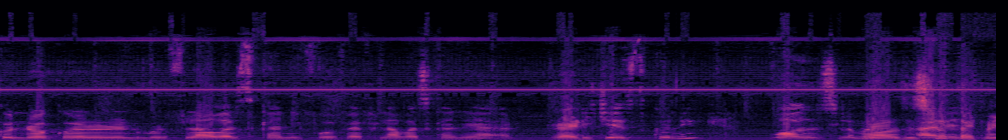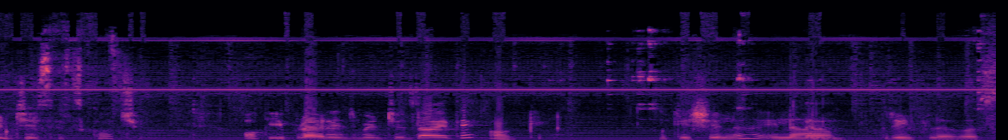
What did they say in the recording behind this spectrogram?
కొన్ని ఒక రెండు మూడు ఫ్లవర్స్ కానీ ఫోర్ ఫైవ్ ఫ్లవర్స్ కానీ రెడీ చేసుకుని వాజెస్లో Vases లో అరేంజ్మెంట్ చేసేసుకోవచ్చు. ఓకే ఇప్పుడు అరేంజ్మెంట్ చూద్దాం అయితే. ఓకే. ఓకే శిల ఇలా. త్రీ ఫ్లేవర్స్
